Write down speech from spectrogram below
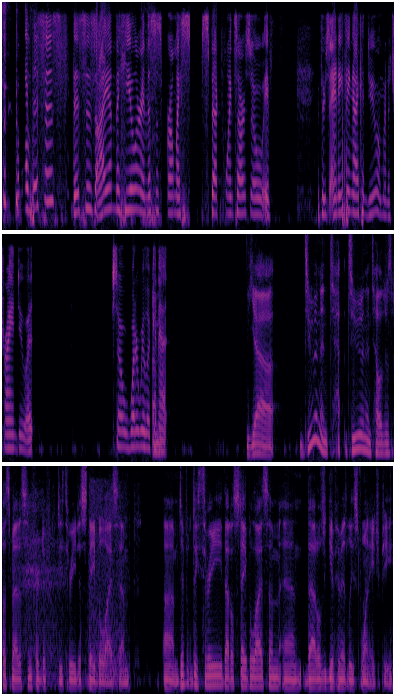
well, this is this is I am the healer, and this is where all my spec points are. So if if there's anything I can do, I'm going to try and do it. So what are we looking Um, at? Yeah, do an inte- do an intelligence plus medicine for difficulty three to stabilize him. Um, difficulty three that'll stabilize him, and that'll give him at least one HP.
